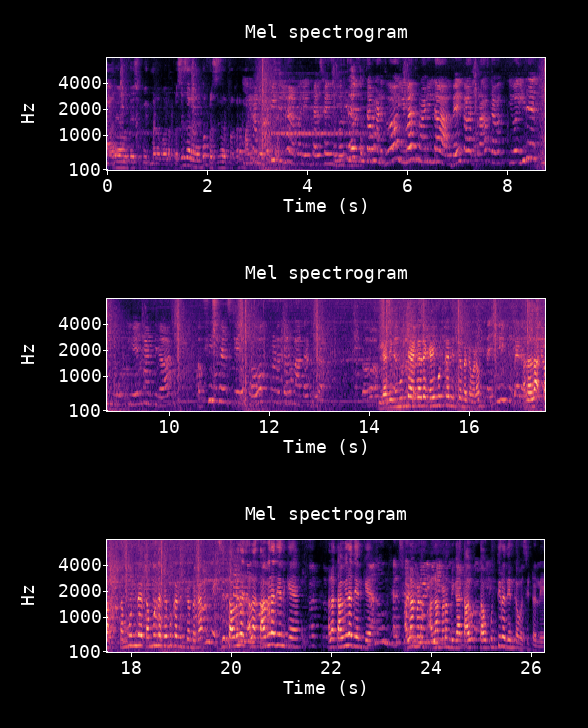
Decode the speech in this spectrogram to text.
ಯಾವ್ಯಾವ ಉದ್ದೇಶಕ್ಕೂ ಇದು ಮಾಡಬಲ್ಲ. ಪ್ರೊಸೀಜರ್ ಅಂತ ಪ್ರೊಸೀಜರ್ ಪ್ರಕಾರ ಮಾಡಿ ಕೆಲಸ ಬರ್ತಾರೆ ಅಂತ. ಅಲ್ಲಿ ಬೇಕಾದ ಡ್ರಾಫ್ಟ್ ಆಗುತ್ತೆ ಇವಾಗ ಇದೆ ನೀವು ಏನ್ ಮಾಡ್ತೀರಾ? ಅಫಿಷಿಯಲ್ಸ್ಗೆ ಪ್ರವೋಕ್ ಮಾಡೋ ಥರ ಮಾತಾಡ್ತೀರಾ? ಈಗ ನಿಮ್ಮ ಮುಂದೆ ಹಂಗಾದ್ರೆ ಕೈ ಮುಟ್ಕೊಂಡು ನಿಂತ್ಕೊಬೇಕಾ ಮೇಡಮ್? ಅಲ್ಲ ಅಲ್ಲ ತಮ್ಮ ಮುಂದೆ ತಮ್ಮ ಮುಂದೆ ಕೈ ಮುಟ್ಕೊಂಡು ನಿಂತ್ಕೊಬೇಕಾ? ಇದು ತಾವಿರೋದು ಅಲ್ಲ ತಾವಿರೋದು ಏನಕ್ಕೆ ಅಲ್ಲ ತಾವಿರೋದು ಏನಕ್ಕೆ ಅಲ್ಲ ಮೇಡಮ್ ಅಲ್ಲ ಮೇಡಮ್ ಈಗ ತಾವು ತಾವು ಕುಂತಿರೋದು ಏನಕ್ಕೆ ಸೀಟಲ್ಲಿ?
